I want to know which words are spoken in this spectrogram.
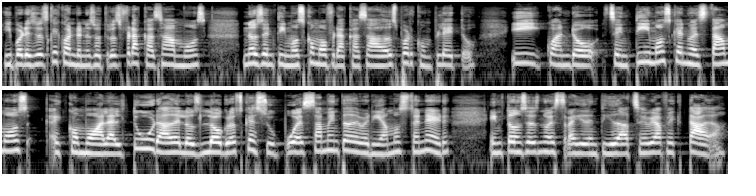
y por eso es que cuando nosotros fracasamos, nos sentimos como fracasados por completo. Y cuando sentimos que no estamos eh, como a la altura de los logros que supuestamente deberíamos tener, entonces nuestra identidad se ve afectada.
